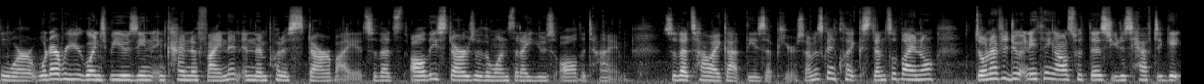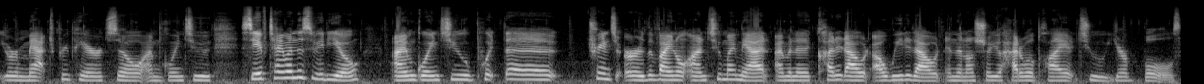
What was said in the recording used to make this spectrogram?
or whatever you're going to be using and kind of find it and then put a star by it. So that's all these stars are the ones that I use all the time. So that's how I got these up here. So I'm just going to click stencil vinyl. Don't have to do anything else with this. You just have to get your mat prepared. So I'm going to save time on this video. I'm going to put the transfer the vinyl onto my mat. I'm going to cut it out, I'll weed it out, and then I'll show you how to apply it to your bowls.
